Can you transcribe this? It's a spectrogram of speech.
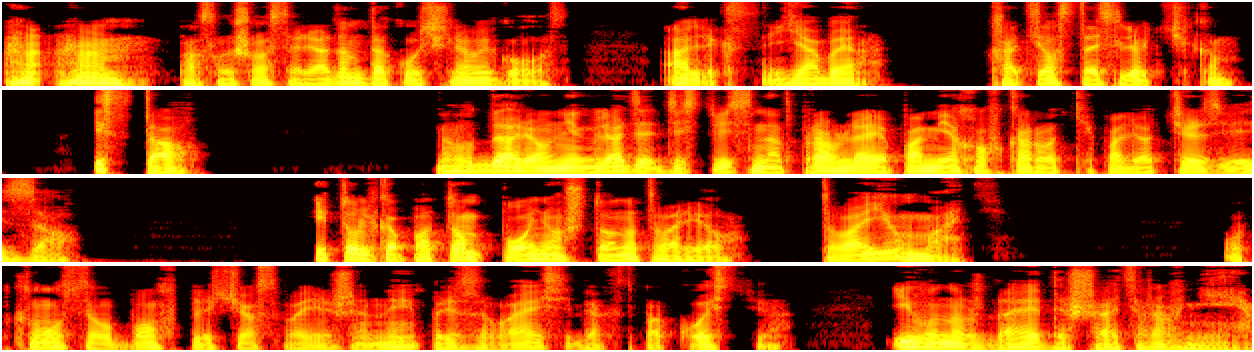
послышался рядом докучливый голос. «Алекс, я бы хотел стать летчиком». «И стал». Ударил, не глядя, действительно отправляя помеху в короткий полет через весь зал. И только потом понял, что натворил. «Твою мать!» Уткнулся лбом в плечо своей жены, призывая себя к спокойствию и вынуждая дышать ровнее.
